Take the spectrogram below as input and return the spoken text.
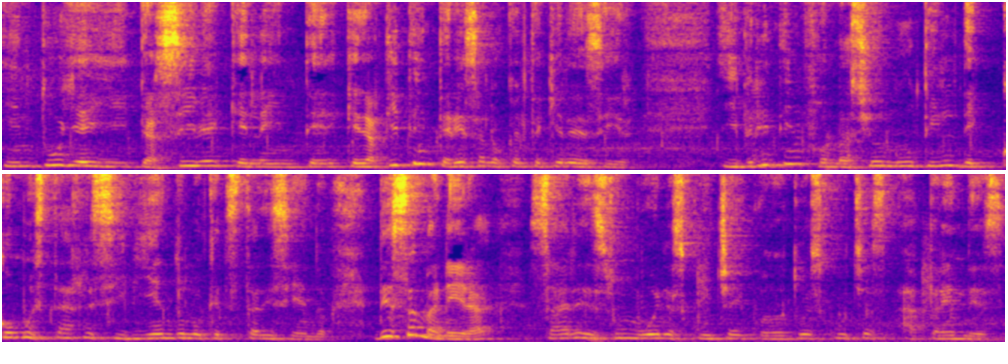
intuye y percibe que, le que a ti te interesa lo que él te quiere decir y brinda información útil de cómo estás recibiendo lo que te está diciendo. De esa manera, sales un buen escucha y cuando tú escuchas, aprendes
